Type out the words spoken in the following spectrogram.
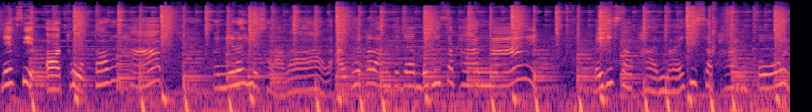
เลขสิบอ๋อถูกต้องครับตอนนี้เราอยู่ศาลาแล้วอาเธอกำลังจะเดินไปที่สะพานไม้ไม่ที่สะพานไม้ที่สะพานปูน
